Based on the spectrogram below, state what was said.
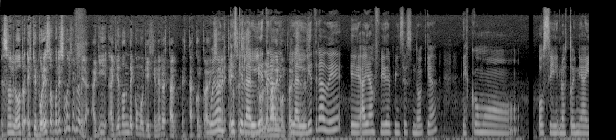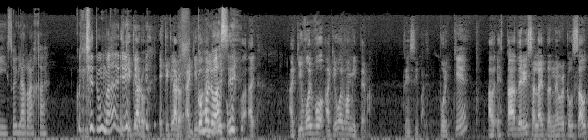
Eso es lo otro. Es que por eso, por eso, por ejemplo, mira, aquí, aquí es donde como que genero estas contradicciones. que es que la, letra de, la letra de I Am Free de Princess Nokia es como oh sí, no estoy ni ahí, soy la raja. Conche tu madre. Es que claro, es que claro, aquí ¿Cómo aquí lo voy hace? como- a- aquí vuelvo, aquí vuelvo a mi tema principal. ¿Por qué está There is a light that never goes out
